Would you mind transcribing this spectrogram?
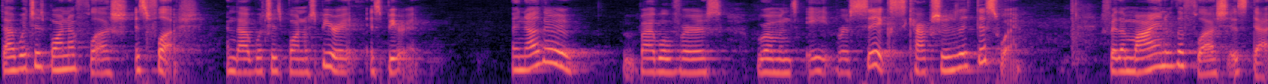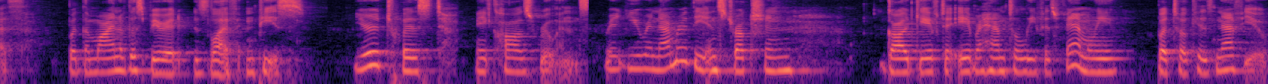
That which is born of flesh is flesh, and that which is born of spirit is spirit. Another Bible verse, Romans 8, verse 6, captures it this way For the mind of the flesh is death, but the mind of the spirit is life and peace. Your twist may cause ruins. You remember the instruction God gave to Abraham to leave his family, but took his nephew.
